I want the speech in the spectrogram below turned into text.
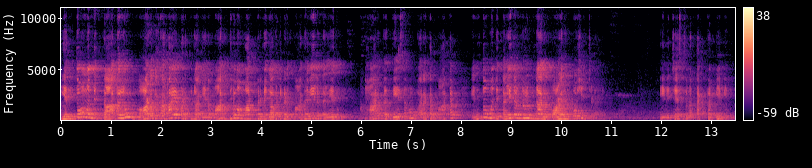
ఎంతో మంది దాతలు వాళ్ళకు సహాయపడుతున్నారు. నేను మాధ్యమం మాత్రమే కాబట్టి ఇక్కడ మాధవీలత లేదు. భారతదేశము భరత మాత ఎంతో మంది తల్లిదండ్రులు ఉన్నారు వాళ్ళని పోషించడానికి. నేను చేస్తున్న కర్తవ్యం ఇది.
